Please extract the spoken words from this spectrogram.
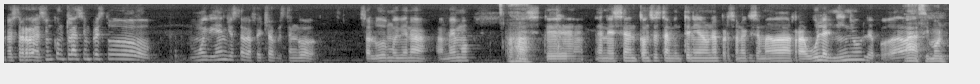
nuestra relación con clase siempre estuvo muy bien. Yo hasta la fecha pues tengo, saludo muy bien a Memo. Este, en ese entonces también tenían una persona que se llamaba Raúl el Niño, le Ah, Simón.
